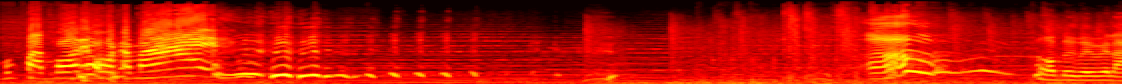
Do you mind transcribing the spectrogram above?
มึงปรับบอลให้โหดทำไม อ้าวชอบจังเลยเวลา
